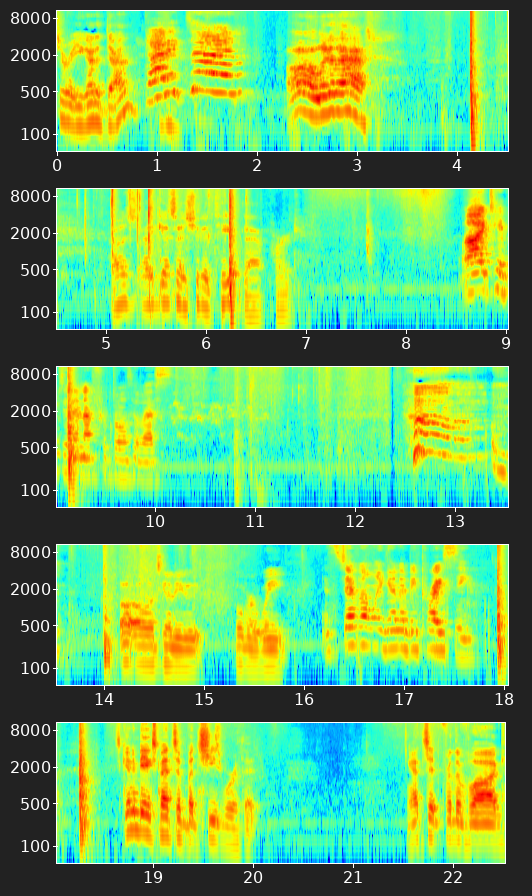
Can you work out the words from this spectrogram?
Sorry, you got it done? Got it done. Oh, look at that. I was I guess I should have taped that part. Well, I taped it enough for both of us. Uh-oh, it's going to be overweight. it's definitely going to be pricey. It's going to be expensive, but she's worth it. That's it for the vlog.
